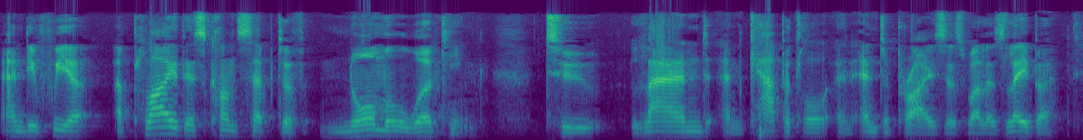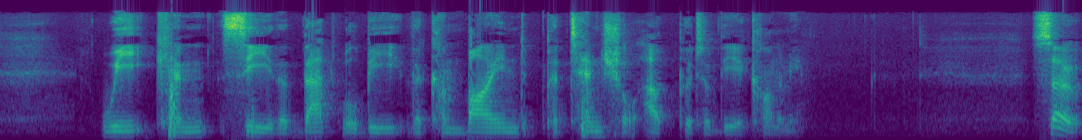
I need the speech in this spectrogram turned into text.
And if we uh, apply this concept of normal working to land and capital and enterprise as well as labor, we can see that that will be the combined potential output of the economy. So,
